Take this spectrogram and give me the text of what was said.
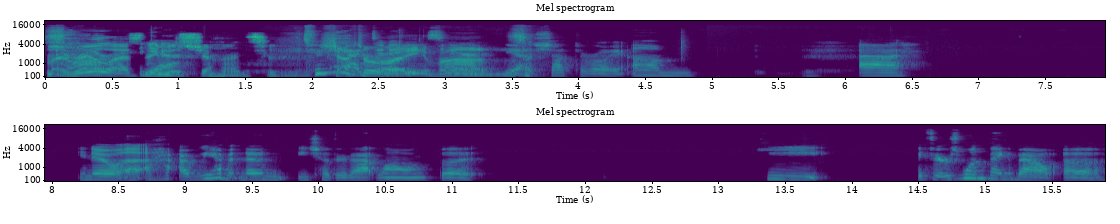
My Sorry. real last name Yeah. is Shans. too many Chateauroy identities here. Vans. Yeah, Chateauroy. Um, uh, you know, uh, I, we haven't known each other that long, but he, if there's one thing about uh,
